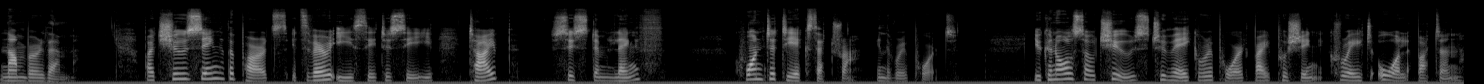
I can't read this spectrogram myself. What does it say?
number them. By choosing the parts it's very easy to see type, system length, quantity etc. in the report. You can also choose to make a report by pushing Create All button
